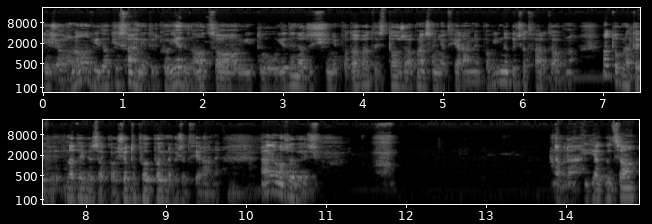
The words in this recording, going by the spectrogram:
jezioro. No, widok jest fajny, tylko jedno, co mi tu, jedyna rzecz się nie podoba, to jest to, że okna są nieotwierane. Powinno być otwarte okno. No tu na tej, na tej wysokości, tu po- powinno być otwierane. Ale może być. Dobra, i jakby co,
